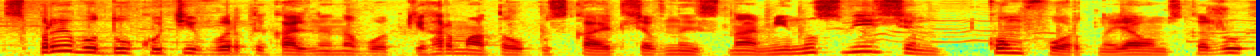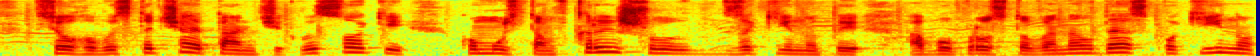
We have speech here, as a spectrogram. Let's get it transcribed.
З приводу кутів вертикальної наводки гармата опускається вниз на мінус 8. Комфортно, я вам скажу, цього вистачає. Танчик високий, комусь там в кришу закинути, або просто в НЛД спокійно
